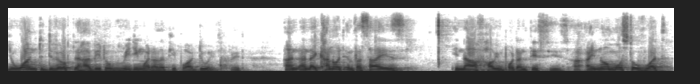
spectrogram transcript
you want to develop the habit of reading what other people are doing, right? And, and I cannot emphasize enough how important this is. I, I know most of what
